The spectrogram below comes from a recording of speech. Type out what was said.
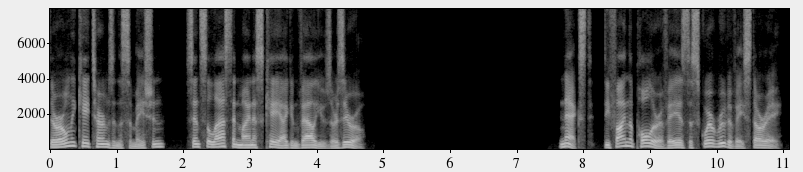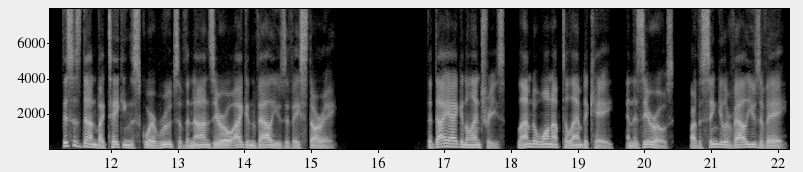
There are only k terms in the summation, since the last n minus k eigenvalues are 0. Next, define the polar of A as the square root of A star A. This is done by taking the square roots of the non-zero eigenvalues of A star A. The diagonal entries, lambda 1 up to lambda k, and the zeros, are the singular values of A.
